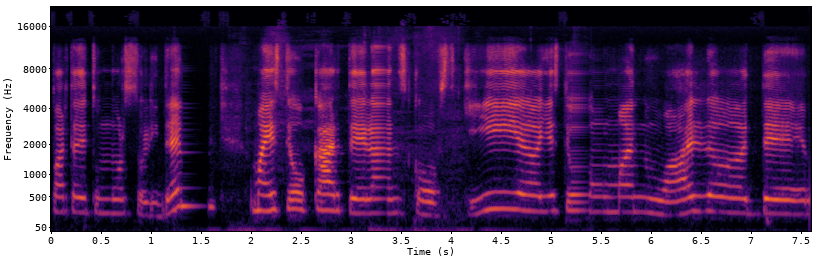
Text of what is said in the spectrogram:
partea de tumori solide. Mai este o carte, Lanskovski, uh, este un manual uh, de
